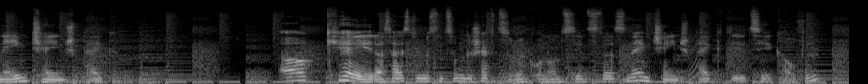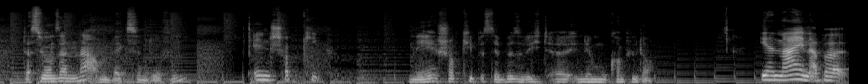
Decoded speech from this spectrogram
Name Change Pack. Okay, das heißt, wir müssen zum Geschäft zurück und uns jetzt das Name Change Pack DLC kaufen, dass wir unseren Namen wechseln dürfen. In Shopkeep. Nee, Shopkeep ist der Bösewicht äh, in dem Computer. Ja, nein, aber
